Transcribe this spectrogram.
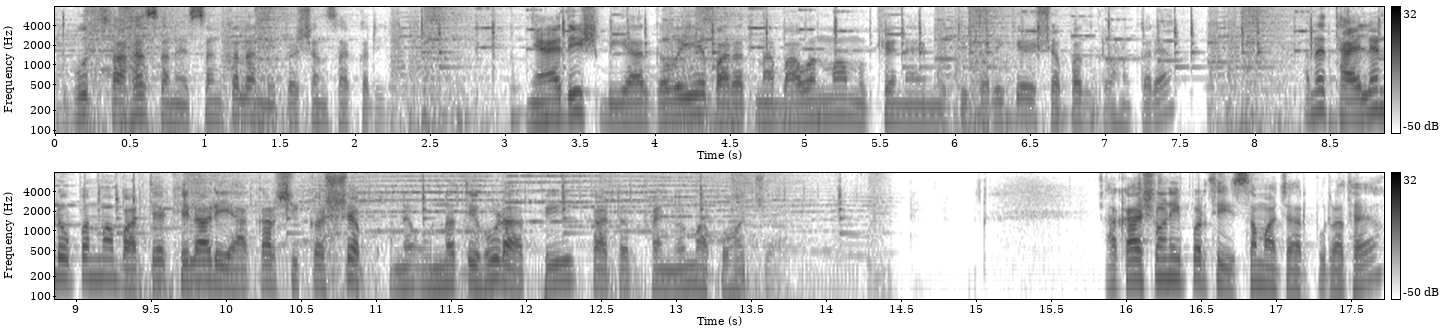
અદ્ભુત સાહસ અને સંકલનની પ્રશંસા કરી. ન્યાયાધીશ બી આર ગવઈએ ભારતના બાવનમાં મુખ્ય ન્યાયમૂર્તિ તરીકે શપથ ગ્રહણ કર્યા અને થાઇલેન્ડ ઓપનમાં ભારતીય ખેલાડી આકર્ષી કશ્યપ અને ઉન્નતિ હુડા પ્રી ક્વાર્ટર ફાઇનલમાં પહોંચ્યા. આકાશવાણી પરથી સમાચાર પૂરા થયા.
